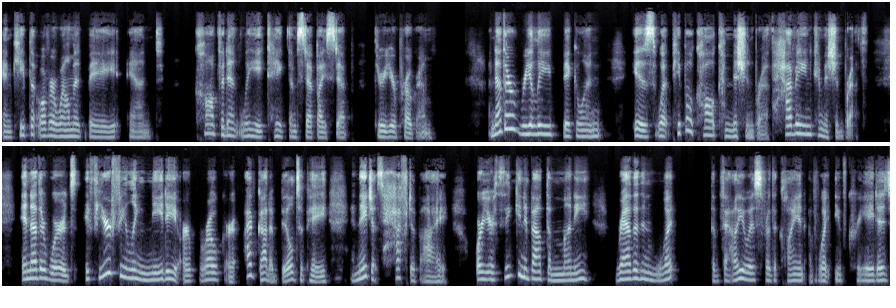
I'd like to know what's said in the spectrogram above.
and keep the overwhelm at bay and confidently take them step by step through your program. Another really big one is what people call commission breath, having commission breath. In other words, if you're feeling needy or broke, or I've got a bill to pay and they just have to buy, or you're thinking about the money rather than what the value is for the client of what you've created,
